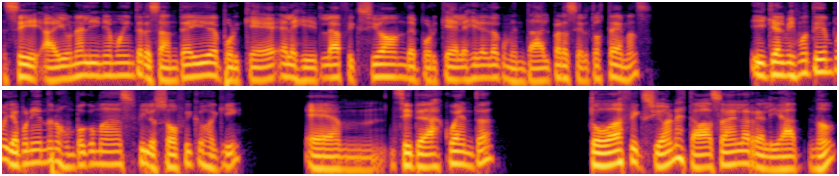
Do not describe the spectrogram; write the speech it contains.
sí, hay una línea muy interesante ahí de por qué elegir la ficción, de por qué elegir el documental para ciertos temas. Y que al mismo tiempo, ya poniéndonos un poco más filosóficos aquí, em, si te das cuenta, toda ficción está basada en la realidad, ¿no?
